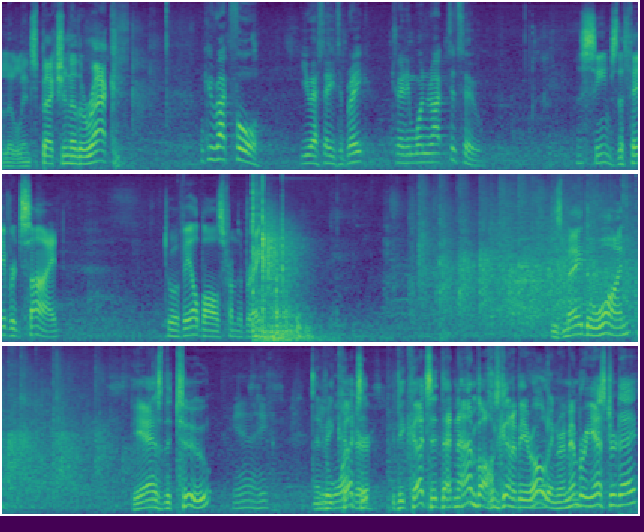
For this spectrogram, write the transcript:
A little inspection of the rack. Thank you, rack four. USA to break. Trailing one rack to two. This seems the favored side to avail balls from the break. He's made the one. He has the two. Yeah, he. And if he cuts it, if he cuts it, that nine ball is going to be rolling. Remember yesterday?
